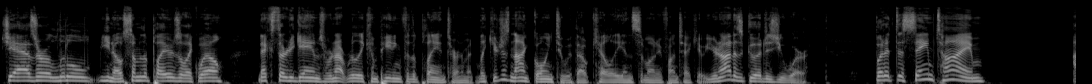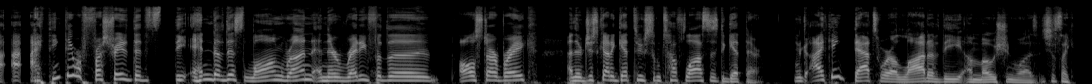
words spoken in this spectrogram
Jazz are a little, you know, some of the players are like, well, next 30 games, we're not really competing for the play in tournament. Like, you're just not going to without Kelly and Simone Fontecchio. You're not as good as you were. But at the same time, I, I think they were frustrated that it's the end of this long run and they're ready for the All Star break and they're just got to get through some tough losses to get there. Like, I think that's where a lot of the emotion was. It's just like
